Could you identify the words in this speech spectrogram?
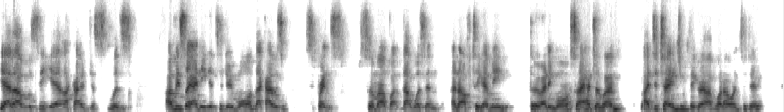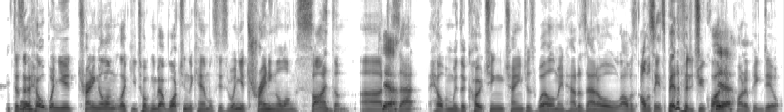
yeah that was the year like I just was obviously I needed to do more like I was a sprint swimmer but that wasn't enough to get me through anymore so I had to learn I had to change and figure out what I wanted to do Does it help when you're training along, like you're talking about watching the Campbells, is when you're training alongside them? Uh, Yeah. Does that help them with the coaching change as well? I mean, how does that all? obvi- Obviously, it's benefited you quite a, quite a big deal.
